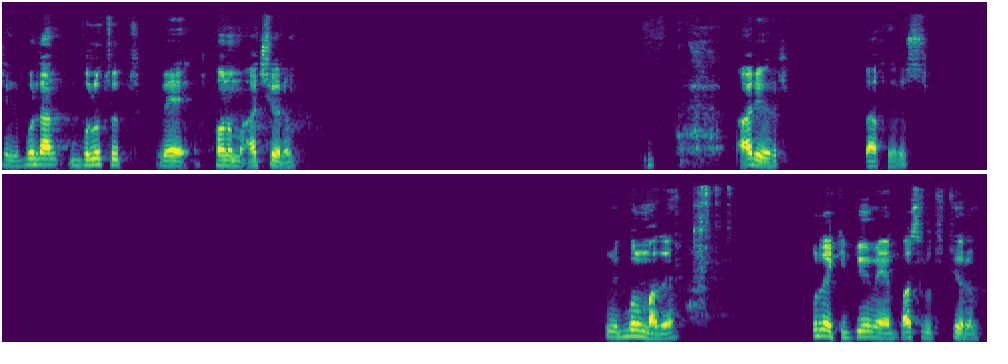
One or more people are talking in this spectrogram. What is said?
Şimdi buradan Bluetooth ve konumu açıyorum. Arıyoruz. Bakıyoruz. Şimdi bulmadı. Buradaki düğmeye basılı tutuyorum.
